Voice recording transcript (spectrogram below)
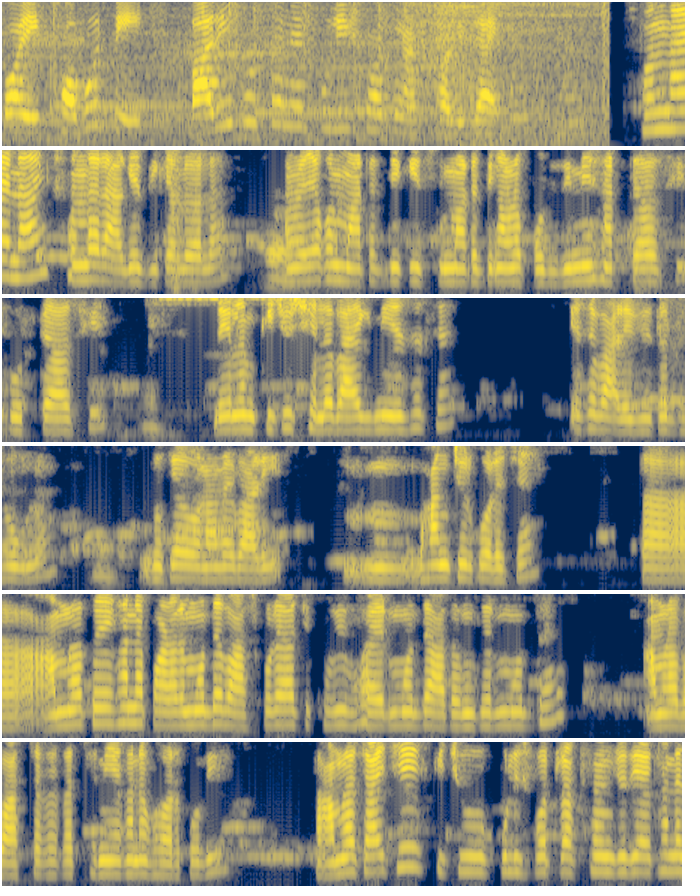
পরে খবর পেয়ে বারুইপুর থানার পুলিশ ঘটনাস্থলে যায়। সন্ধ্যায় নাই সন্ধ্যার আগে বিকালবেলা। হ্যাঁ। আমরা যখন মাঠের দিকে স্কুল মাঠের দিকে আমরা প্রতিদিনই হাঁটতে আসি ঘুরতে আসি। দেখলাম কিছু ছেলে বাইক নিয়ে এসেছে। এসে বাড়ির ভিতর ঢুকলো। ঢুকে ওনাদের বাড়ি ভাঙচুর করেছে। তা আমরা তো এখানে পাড়ার মধ্যে বাস করে আছি, খুবই ভয়ের মধ্যে, আতঙ্কের মধ্যে। আমরা বাচ্চা কাচ্চা নিয়ে এখানে ঘর করি। তা আমরা চাইছি কিছু পুলিশ প্রোটেকশন যদি এখানে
